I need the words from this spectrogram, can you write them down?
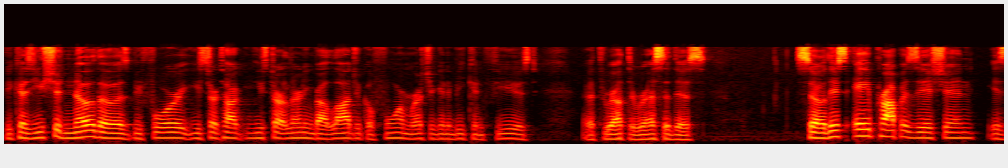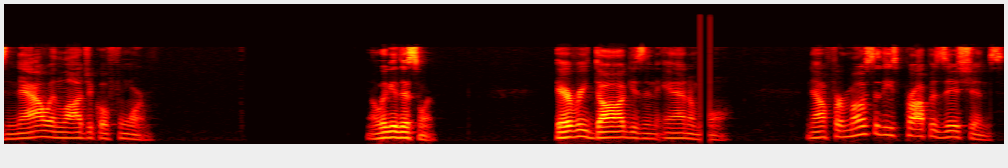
because you should know those before you start talking you start learning about logical form or else you're going to be confused uh, throughout the rest of this. So this A proposition is now in logical form. Now look at this one. Every dog is an animal. Now for most of these propositions,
